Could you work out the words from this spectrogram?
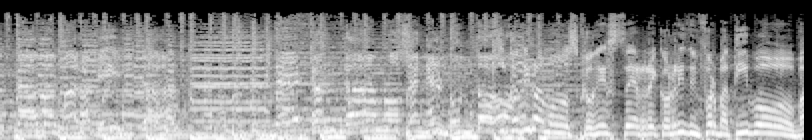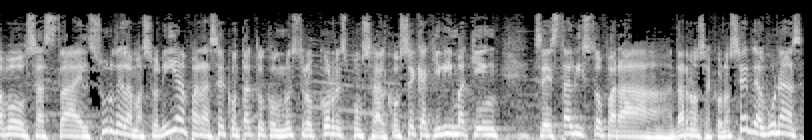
octava maravilla Y continuamos con este recorrido informativo. Vamos hasta el sur de la Amazonía para hacer contacto con nuestro corresponsal José Caquilima, quien se está listo para darnos a conocer de algunas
